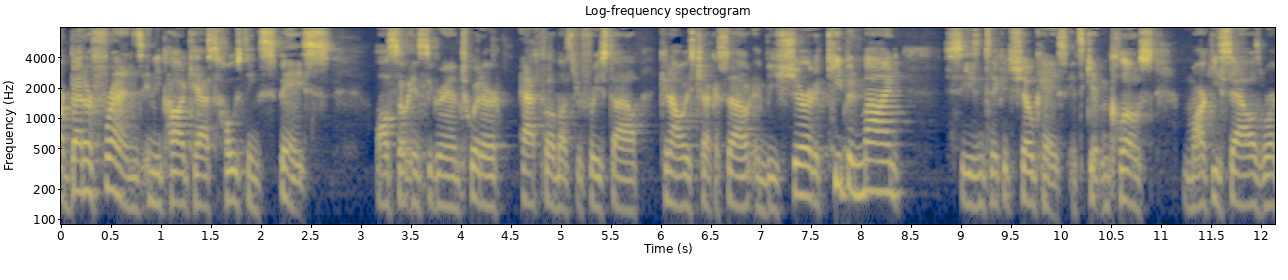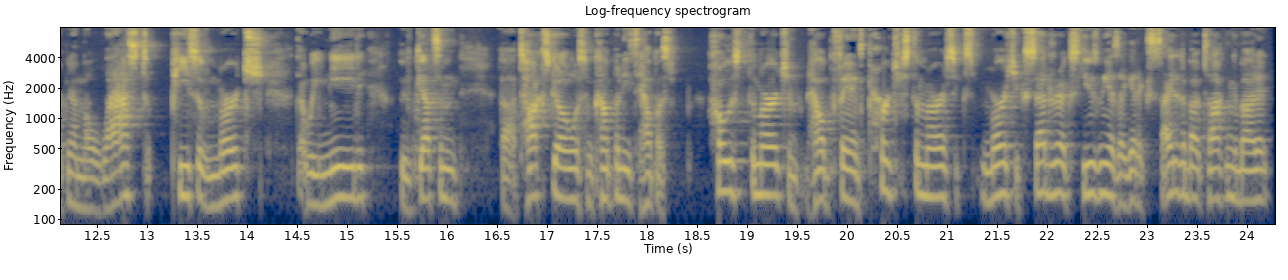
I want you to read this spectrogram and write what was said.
our better friends in the podcast hosting space. Also, Instagram, Twitter, at Filibuster Freestyle. Can always check us out. And be sure to keep in mind season ticket showcase. It's getting close. Marky Sal is working on the last piece of merch that we need. We've got some uh, talks going with some companies to help us host the merch and help fans purchase the merch, merch, etc. Excuse me as I get excited about talking about it.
